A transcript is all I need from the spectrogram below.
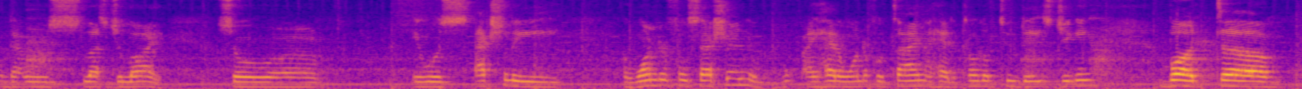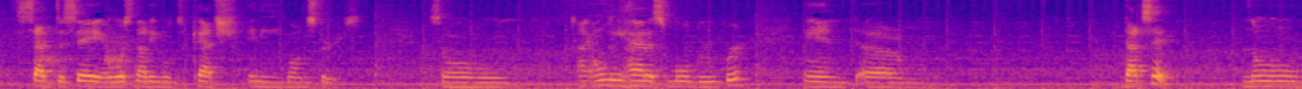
and that was last July. So uh, it was actually a wonderful session. I had a wonderful time. I had a total of two days jigging, but uh, sad to say, I was not able to catch any monsters. So I only had a small grouper, and um, that's it. No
